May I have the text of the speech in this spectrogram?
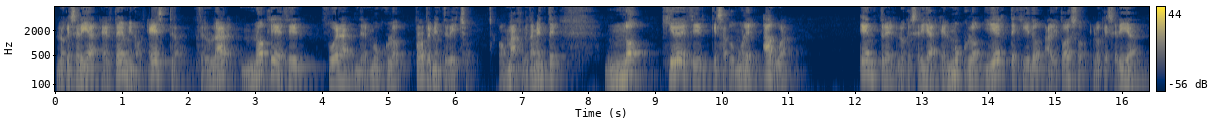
lo que sería el término extracelular no quiere decir fuera del músculo propiamente dicho. O más concretamente, no quiere decir que se acumule agua entre lo que sería el músculo y el tejido adiposo, lo que sería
